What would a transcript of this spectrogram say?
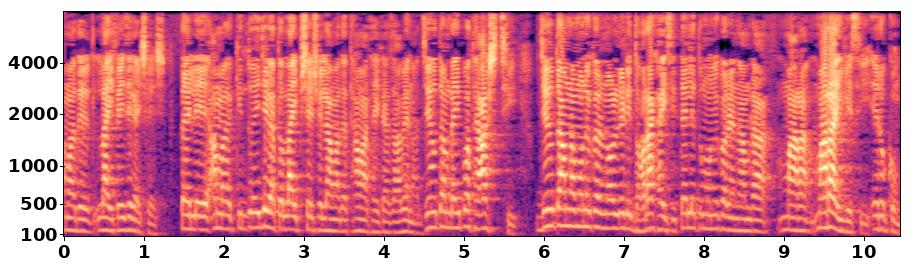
আমাদের লাইফ এই জায়গায় শেষ। তাইলে আমার কিন্তু এই জায়গা তো লাইফ শেষ হলে আমাদের থামা থাইকা যাবে না। যেহেতু আমরা এই পথে আসছি, যেহেতু আমরা মনে করেন অলরেডি ধরা খাইছি, তাইলে তো মনে করেন আমরা মারা মারাই গেছি, এরকম।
